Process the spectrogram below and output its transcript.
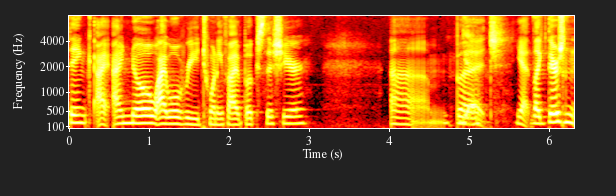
think, I, I know I will read 25 books this year. Um, but yeah. like there's n-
